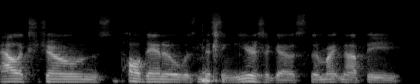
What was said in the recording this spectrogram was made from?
Alex Jones Paul Dano was missing years ago so there might not be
